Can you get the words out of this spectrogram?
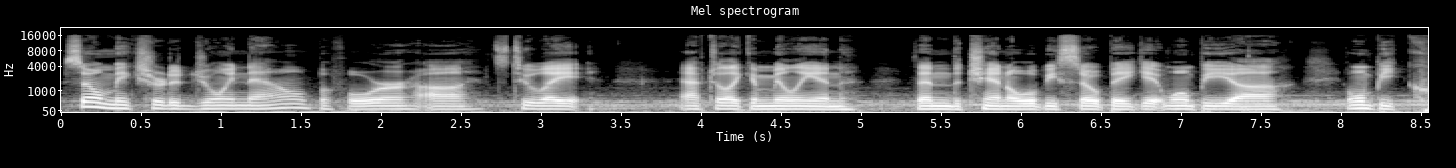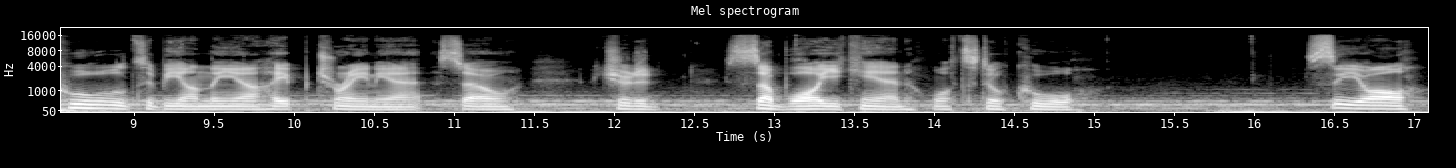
so make sure to join now before uh, it's too late. After like a million, then the channel will be so big it won't be uh, it won't be cool to be on the uh, hype train yet. So make sure to sub while you can, while it's still cool. See you all.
